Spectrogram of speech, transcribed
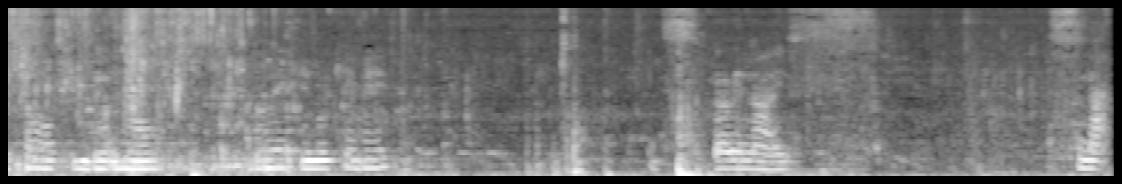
if some of you don't know I don't know if you know KB it's very nice snack.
